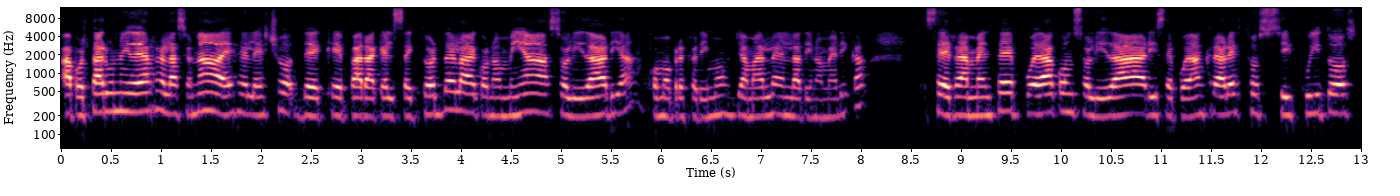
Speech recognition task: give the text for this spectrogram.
aportar una idea relacionada es el hecho de que para que el sector de la economía solidaria, como preferimos llamarle en Latinoamérica, se realmente pueda consolidar y se puedan crear estos circuitos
